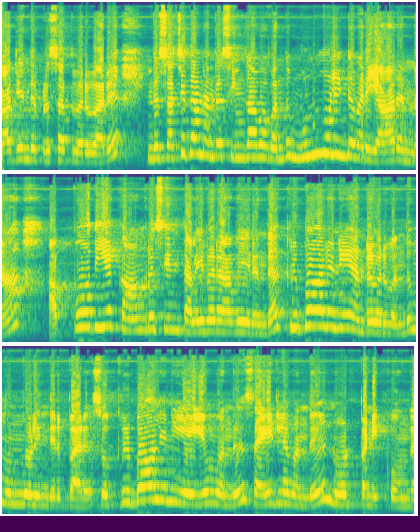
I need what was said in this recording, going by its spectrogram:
ராஜேந்திர பிரசாத் வருவாரு. இந்த சச்சிதானந்த சிங்காவை வந்து முன்மொழிந்தவர் யாருன்னா அப்போதைய காங்கிரசின் தலைவராக இருந்த கிருபாலினி என்றவர் வந்து முன்மொழிந்திருப்பாரு. ஸோ கிருபாலினியையும் வந்து சைட்ல வந்து நோட் பண்ணிக்கோங்க.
